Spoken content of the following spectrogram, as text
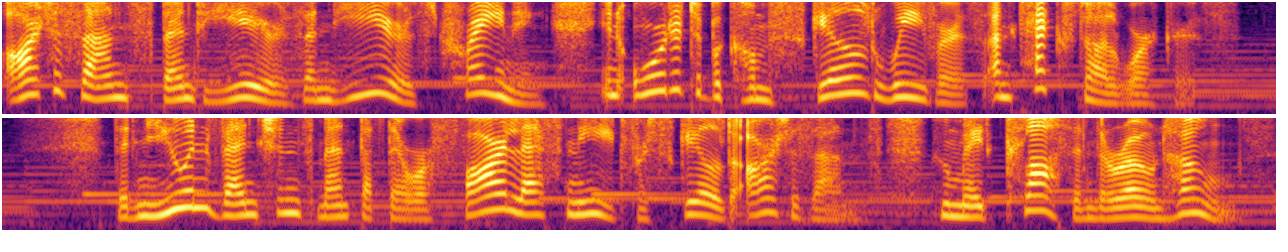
artisans spent years and years training in order to become skilled weavers and textile workers. The new inventions meant that there were far less need for skilled artisans who made cloth in their own homes,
